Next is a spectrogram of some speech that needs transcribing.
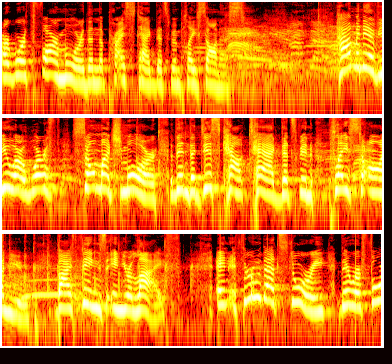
are worth far more than the price tag that's been placed on us. How many of you are worth so much more than the discount tag that's been placed on you by things in your life? And through that story, there were four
